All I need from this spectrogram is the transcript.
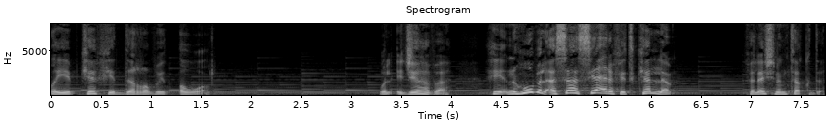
طيب كيف يتدرب ويتطور؟ والإجابة هي أنه هو بالأساس يعرف يتكلم. فليش ننتقده؟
